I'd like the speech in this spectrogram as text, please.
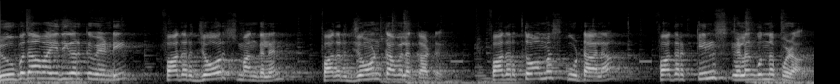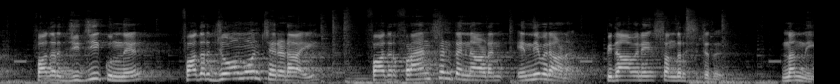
രൂപതാ വൈദികർക്ക് വേണ്ടി Father George Mangalan Father John Kavalakkattu Father Thomas Koottala Father Kins Elankunnapuzha Father Jiji Kunnel Father Jomon Cheradai Father Franson Thennadan എന്നിവരാണ് പിതാവിനെ സന്ദർശിച്ചത്. നന്ദി.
